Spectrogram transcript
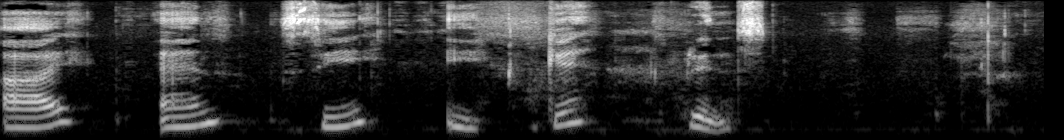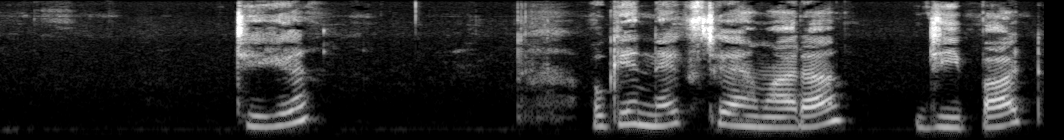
I N C E okay? Prince ठीक है? ओके नेक्स्ट है हमारा G part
